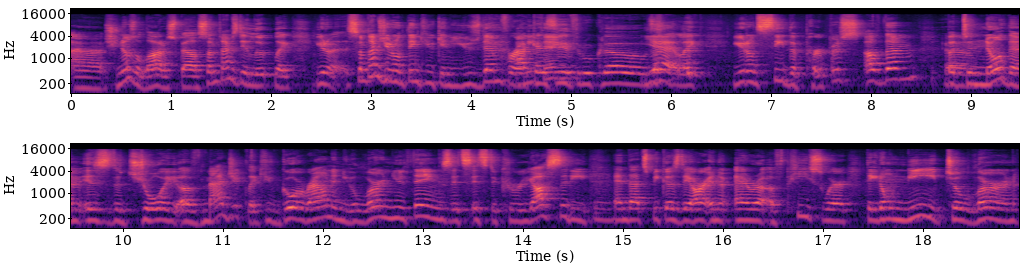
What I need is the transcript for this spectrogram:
uh she knows a lot of spells. Sometimes they look like you know sometimes you don't think you can use them for I anything. I can see through clothes. yeah, like you don't see the purpose of them, but to know them is the joy of magic. Like you go around and you learn new things. It's it's the curiosity, mm. and that's because they are in an era of peace where they don't need to learn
